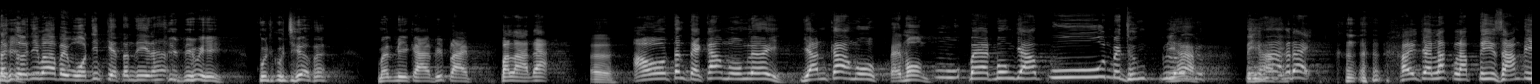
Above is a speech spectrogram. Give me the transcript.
ถ้าเกิน25ไปโหวต27ทันทีนะฮะที่พี่วีคุณคุณเชื่อไหมมันมีการอภิปรายประหลาดอะเออเอาตั้งแต่9โมงเลย ยัน9โมง8โมงแปดโมงยาวปูนไปถึงตีห้าเลยดึกตีตีห้าห้าก็ได้ ใครจะลักหลับตีสามตี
